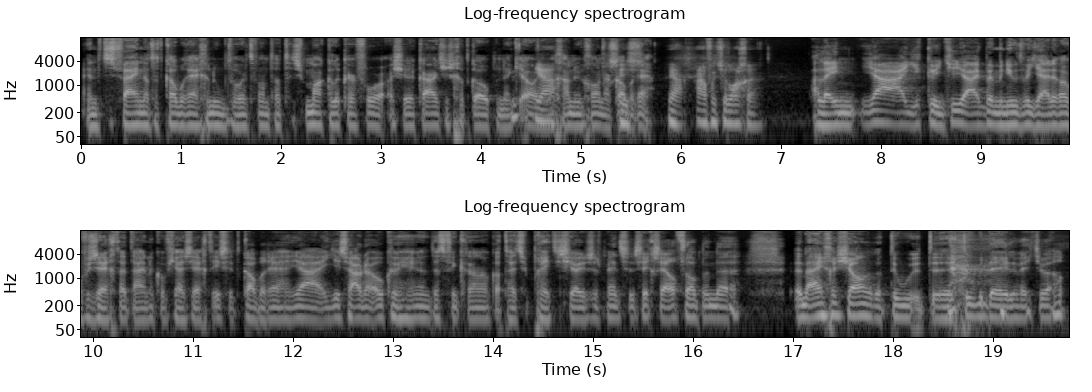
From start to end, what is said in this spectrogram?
En het is fijn dat het cabaret genoemd wordt, want dat is makkelijker voor als je kaartjes gaat kopen. Dan denk je, oh ja, we gaan nu gewoon naar precies. cabaret. Ja, avondje lachen. Alleen, ja, je kunt je, ja, ik ben benieuwd wat jij erover zegt uiteindelijk. Of jij zegt, is het cabaret? Ja, je zou er ook, dat vind ik dan ook altijd zo pretentieus, als mensen zichzelf dan een, eh, een eigen genre toe, te, toe bedelen, weet je wel.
